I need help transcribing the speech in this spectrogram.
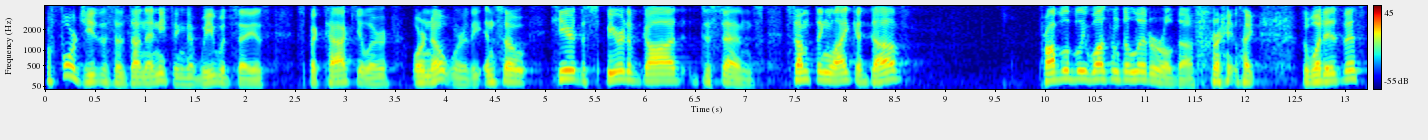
before Jesus has done anything that we would say is spectacular or noteworthy. And so here the Spirit of God descends. Something like a dove probably wasn't a literal dove, right? Like, so what is this?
